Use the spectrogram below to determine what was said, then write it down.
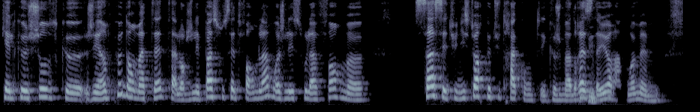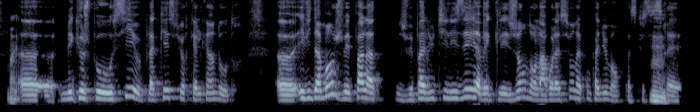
quelque chose que j'ai un peu dans ma tête. Alors, je ne l'ai pas sous cette forme-là, moi, je l'ai sous la forme ça, c'est une histoire que tu te racontes et que je m'adresse mmh. d'ailleurs à moi-même, euh, mais que je peux aussi euh, plaquer sur quelqu'un d'autre. Euh, évidemment, je ne vais pas la, je vais pas l'utiliser avec les gens dans la relation d'accompagnement parce que ce mmh. serait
